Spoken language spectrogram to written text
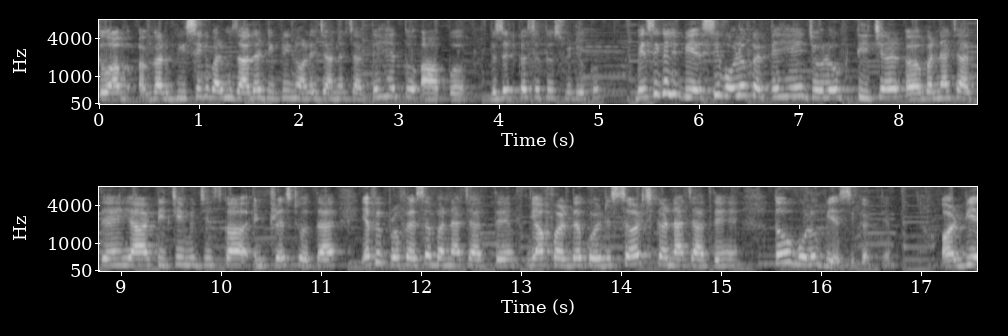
तो आप अगर बीसीए के बारे में ज़्यादा डीपली नॉलेज जानना चाहते हैं तो आप विज़िट कर सकते हो उस वीडियो को। बेसिकली बीएससी वो लोग करते हैं जो लोग टीचर बनना चाहते हैं या टीचिंग में जिसका इंटरेस्ट होता है या फिर प्रोफेसर बनना चाहते हैं या फर्दर कोई रिसर्च करना चाहते हैं तो वो लोग बीएससी करते हैं। और बी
